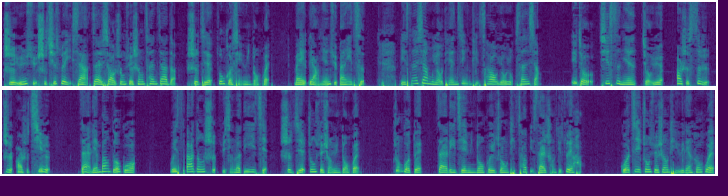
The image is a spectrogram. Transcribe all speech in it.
只允许十七岁以下在校中学生参加的世界综合性运动会，每两年举办一次。比赛项目有田径、体操、游泳三项。一九七四年九月二十四日至二十七日，在联邦德国威斯巴登市举行了第一届世界中学生运动会。中国队。在历届运动会中，体操比赛成绩最好。国际中学生体育联合会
